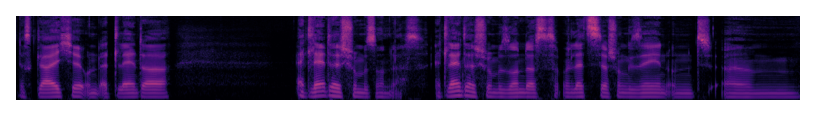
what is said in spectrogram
das gleiche und Atlanta. Atlanta ist schon besonders. Atlanta ist schon besonders, das hat man letztes Jahr schon gesehen und ähm,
